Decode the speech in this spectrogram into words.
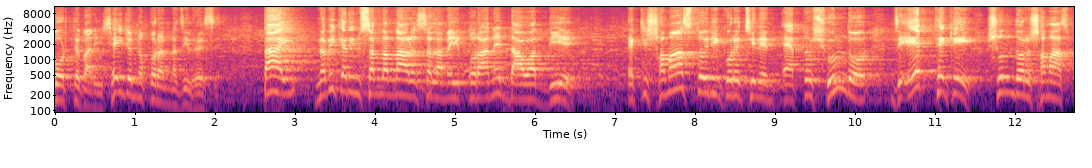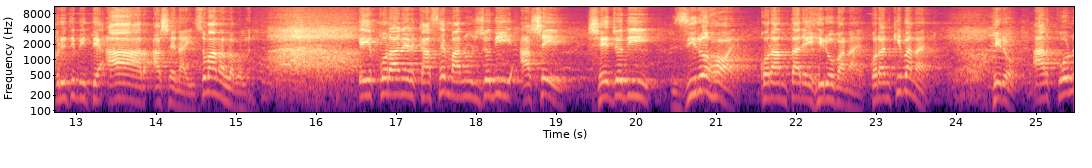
গড়তে পারি, সেই জন্য কোরআন নাজিল হয়েছে। তাই নবী করিম সাল্লাহ সাল্লাম এই কোরআনের দাওয়াত দিয়ে একটি সমাজ তৈরি করেছিলেন এত সুন্দর যে এর থেকে সুন্দর সমাজ পৃথিবীতে আর আসে নাই। সুমান আল্লাহ বলেন। এই কোরআনের কাছে মানুষ যদি আসে, সে যদি জিরো হয়, কোরআন তারে হিরো বানায়। কোরআন কি বানায়? হিরো। আর কোন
